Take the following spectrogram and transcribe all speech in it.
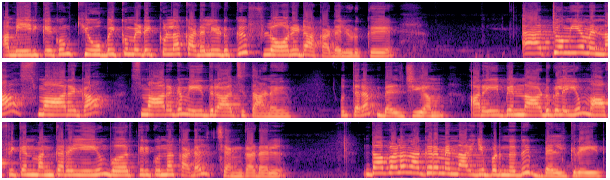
അമേരിക്കയ്ക്കും ക്യൂബയ്ക്കും ഇടയ്ക്കുള്ള കടലിടുക്ക് ഫ്ലോറിഡ കടലിടുക്ക്. ആറ്റോമിയം എന്ന സ്മാരക സ്മാരകം ഏത് രാജ്യത്താണ്? ഉത്തരം ബെൽജിയം. അറേബ്യൻ നാടുകളെയും ആഫ്രിക്കൻ വൻകരയെയും വേർതിരിക്കുന്ന കടൽ ചെങ്കടൽ. ധവള നഗരം എന്നറിയപ്പെടുന്നത് ബെൽഗ്രേഡ്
